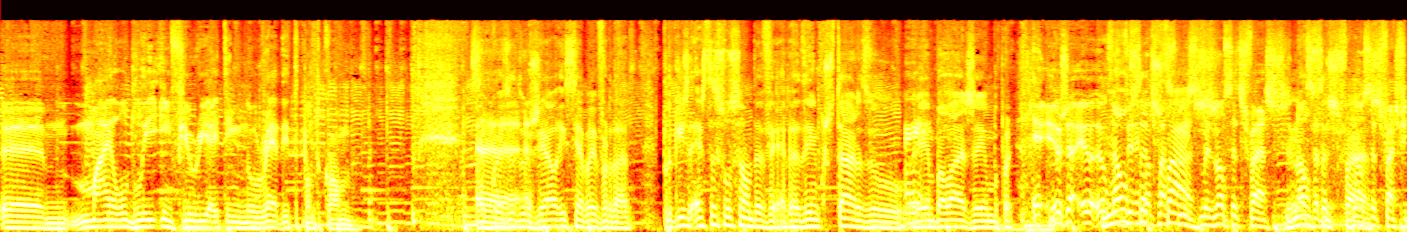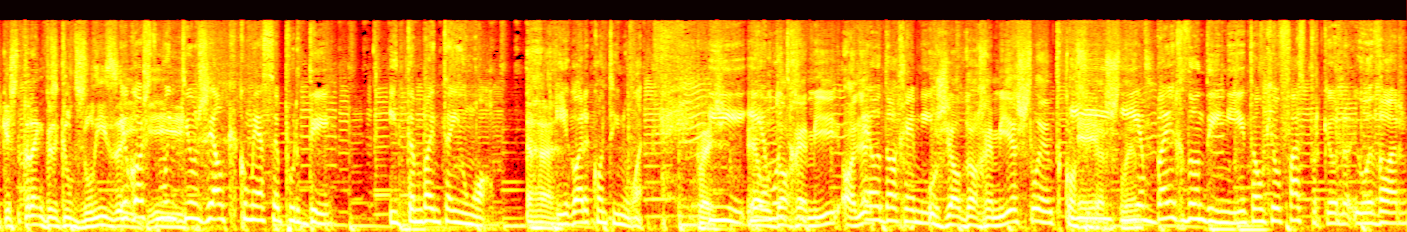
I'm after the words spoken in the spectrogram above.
eh, mildly infuriating no reddit.com. Essa coisa do gel, isso é bem verdade. Porque isto- esta solução da Vera de encostares o, a embalagem em uma É, eu já, eu, eu Não satisfaz. isso, mas não satisfaz. Não satis- satisfaz. Não satisfaz, fica estranho, depois aquilo desliza. Eu e- gosto e- muito de um gel que começa por D e também tem um O. E agora continua. Pois. E, é, e o muito- do Remi, olha. É o. O gel do Remi é excelente, considero E é excelente. bem redondinho, e então o que eu faço, porque eu, eu adoro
